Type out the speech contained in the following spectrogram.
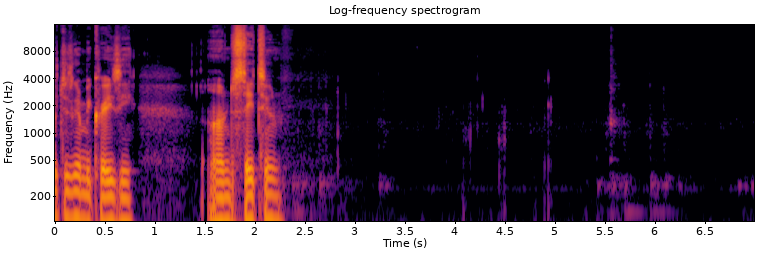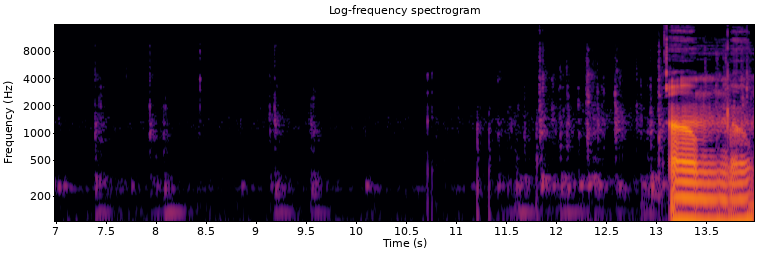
which is gonna be crazy. Um, just stay tuned. Um, no.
